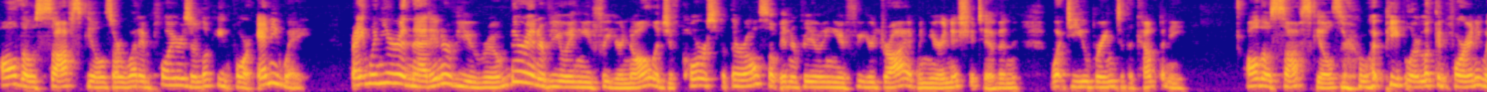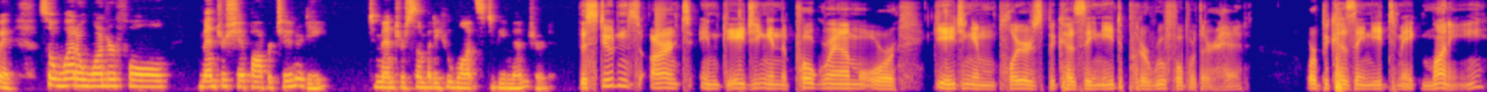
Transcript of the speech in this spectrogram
All those soft skills are what employers are looking for anyway, right? When you're in that interview room, they're interviewing you for your knowledge, of course, but they're also interviewing you for your drive and your initiative and what do you bring to the company all those soft skills are what people are looking for anyway. So what a wonderful mentorship opportunity to mentor somebody who wants to be mentored. The students aren't engaging in the program or engaging employers because they need to put a roof over their head or because they need to make money.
